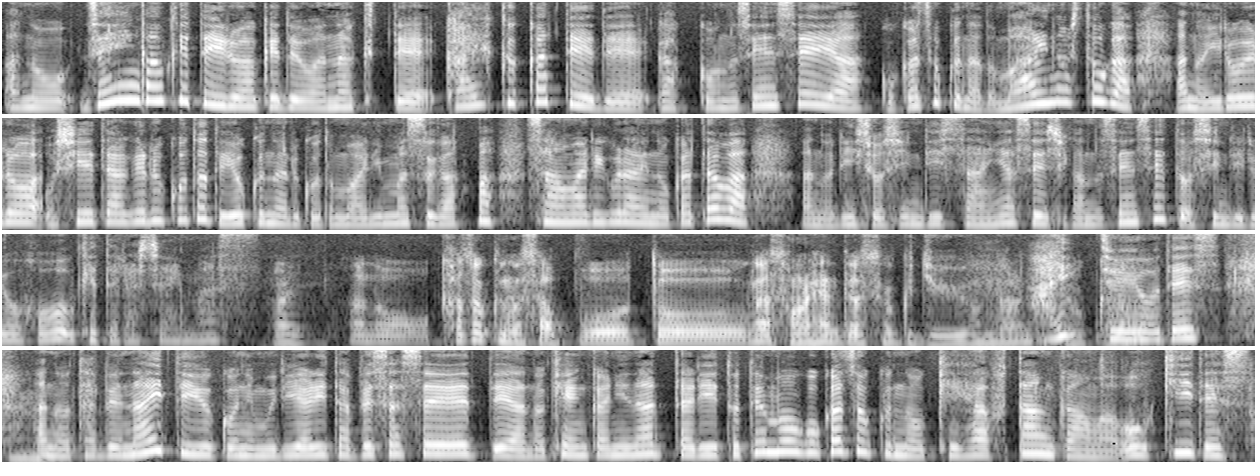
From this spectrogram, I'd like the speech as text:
あの全員が受けているわけではなくて回復過程で学校の先生やご家族など周りの人があのいろいろ教えてあげることで良くなることもありますが、まあ、3割ぐらいの方はあの臨床心理士さんや精神科の先生と心理療法を受けていらっしゃいます。はい、あの家族のサポートがその辺ではすごく重要になるんでしょうか？はい、重要です。うん、あの食べないという子に無理やり食べさせてあの喧嘩になったり、とてもご家族のケア負担感は大きいです。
